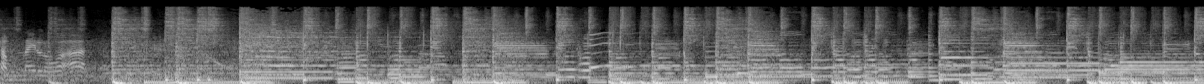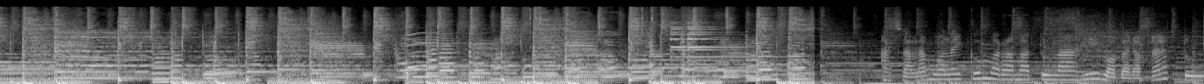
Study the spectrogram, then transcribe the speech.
thumbnail lo ah. Assalamualaikum warahmatullahi wabarakatuh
